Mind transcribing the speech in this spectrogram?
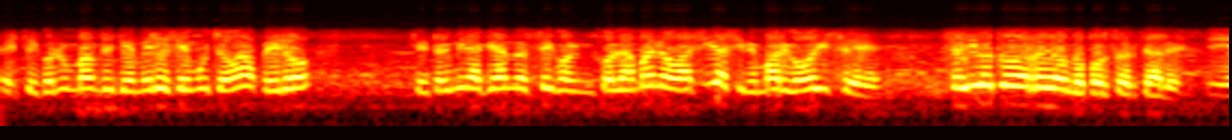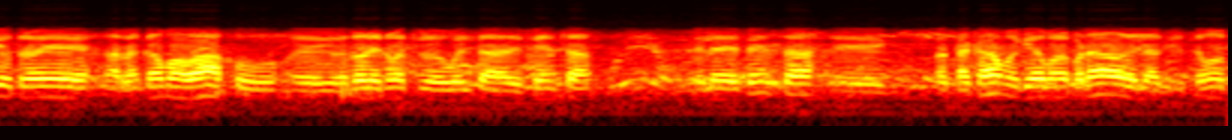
Este, con un Banfield que merece mucho más, pero que termina quedándose con, con la mano vacía. Sin embargo, hoy se, se dio todo redondo, por suerte, Ale. Sí, otra vez arrancamos abajo, eh, errores nuestros de vuelta a defensa. De la defensa, eh, atacamos y quedamos mal parados, la estamos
